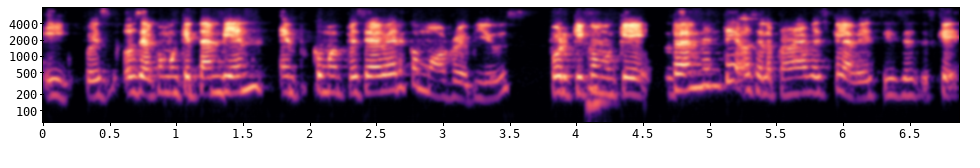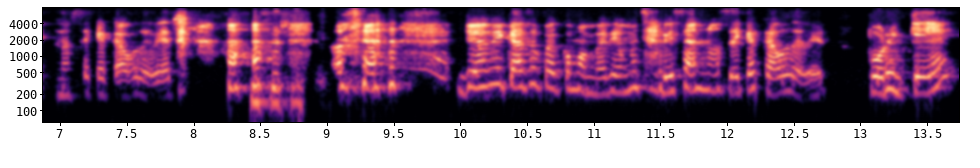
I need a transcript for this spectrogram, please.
y pues, o sea, como que también, em, como empecé a ver como reviews, porque como que realmente, o sea, la primera vez que la ves dices, es que no sé qué acabo de ver. o sea, yo en mi caso fue como me dio mucha risa, no sé qué acabo de ver. ¿Por qué?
